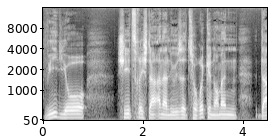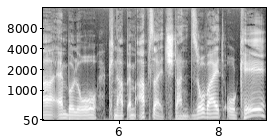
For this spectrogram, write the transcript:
Video Schiedsrichteranalyse zurückgenommen, da Embolo knapp im Abseits stand. Soweit okay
